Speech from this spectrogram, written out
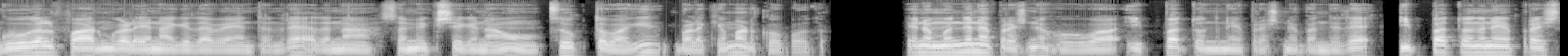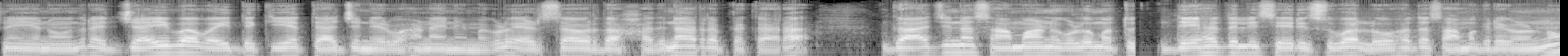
ಗೂಗಲ್ ಫಾರ್ಮ್ಗಳು ಏನಾಗಿದ್ದಾವೆ ಅಂತಂದ್ರೆ ಅದನ್ನ ಸಮೀಕ್ಷೆಗೆ ನಾವು ಸೂಕ್ತವಾಗಿ ಬಳಕೆ ಮಾಡ್ಕೋಬಹುದು ಇನ್ನು ಮುಂದಿನ ಪ್ರಶ್ನೆ ಹೋಗುವ ಇಪ್ಪತ್ತೊಂದನೇ ಪ್ರಶ್ನೆ ಬಂದಿದೆ. ಇಪ್ಪತ್ತೊಂದನೇ ಪ್ರಶ್ನೆ ಏನು ಅಂದ್ರೆ ಜೈವ ವೈದ್ಯಕೀಯ ತ್ಯಾಜ್ಯ ನಿರ್ವಹಣಾ ನಿಯಮಗಳು ಎರಡ್ ಸಾವಿರದ ಹದಿನಾರರ ಪ್ರಕಾರ ಗಾಜಿನ ಸಾಮಾನುಗಳು ಮತ್ತು ದೇಹದಲ್ಲಿ ಸೇರಿಸುವ ಲೋಹದ ಸಾಮಗ್ರಿಗಳನ್ನು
